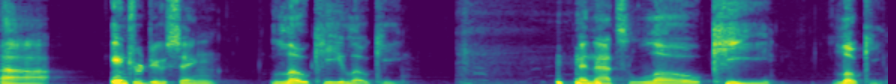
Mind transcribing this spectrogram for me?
uh introducing low key Loki. and that's low key Loki.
